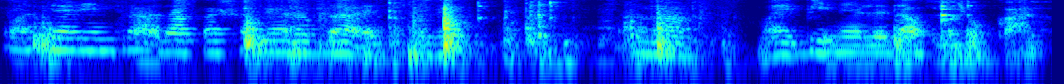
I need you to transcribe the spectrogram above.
Poate ar intra dacă aș avea răbdare să le... Na, mai bine le dau cu ciocan.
